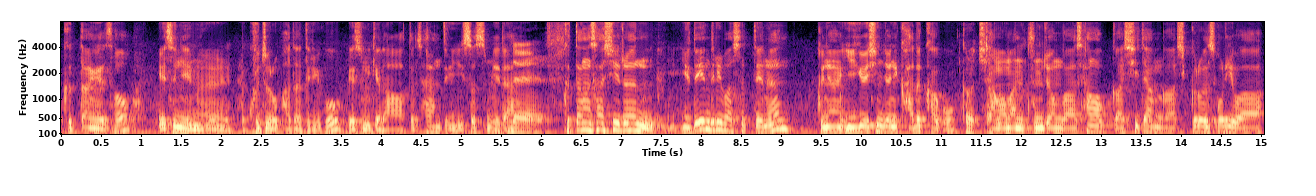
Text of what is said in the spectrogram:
그 땅에서 예수님을 구주로 받아들이고 예수님께 나왔던 사람들이 있었습니다. 네. 그 땅은 사실은 유대인들이 봤을 때는 그냥 이교의 신전이 가득하고 그렇죠. 장엄한 궁전과 상업과 시장과 시끄러운 소리와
